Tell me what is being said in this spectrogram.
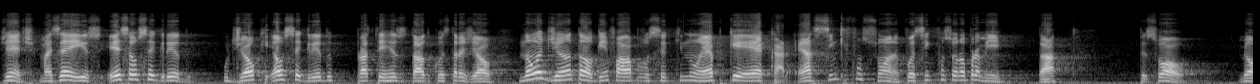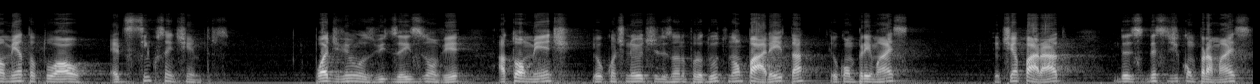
Gente, mas é isso. Esse é o segredo. O gel é o segredo para ter resultado com o estragel. Não adianta alguém falar para você que não é porque é, cara. É assim que funciona. Foi assim que funcionou para mim, tá? Pessoal, meu aumento atual é de 5 centímetros. Pode ver meus vídeos aí, vocês vão ver. Atualmente, eu continuei utilizando o produto. Não parei, tá? Eu comprei mais. Eu tinha parado. Decidi comprar mais.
